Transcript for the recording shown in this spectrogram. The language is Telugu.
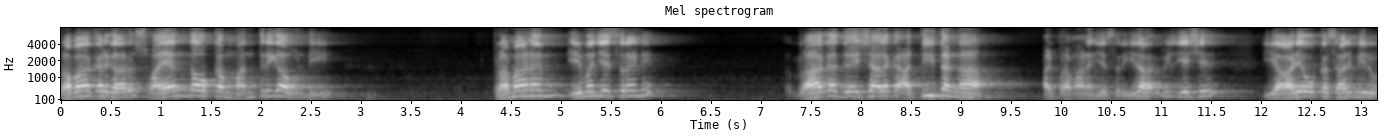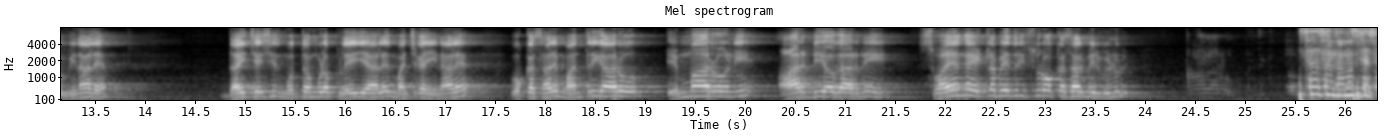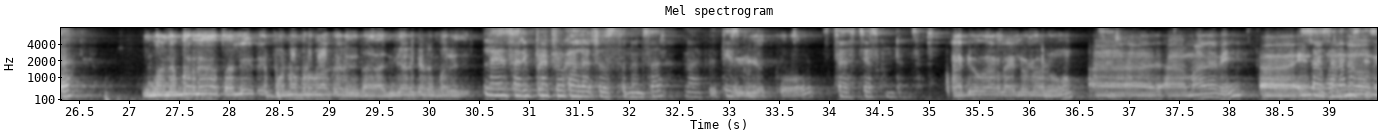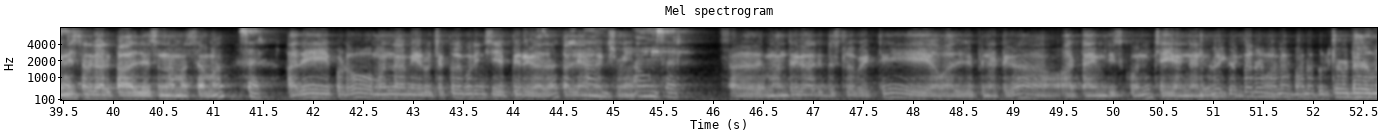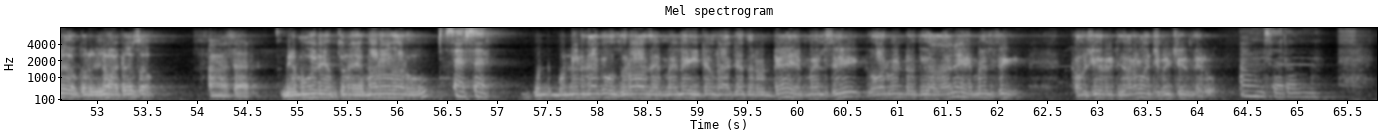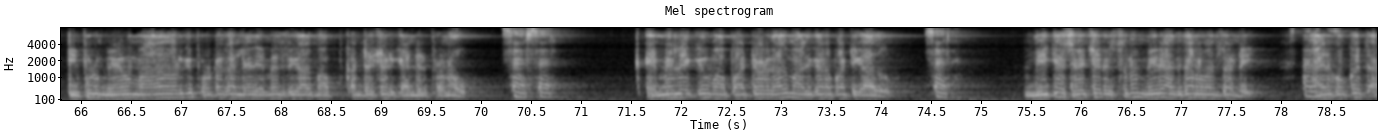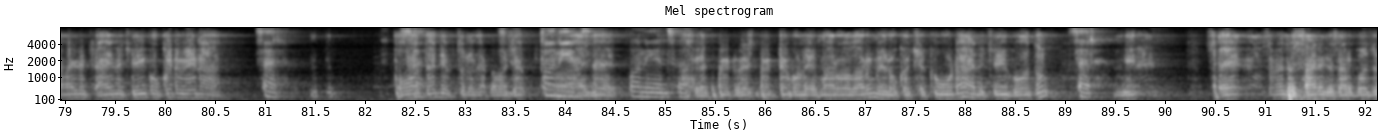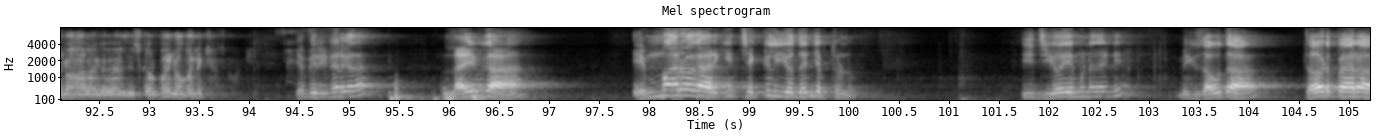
ప్రభాకర్ గారు స్వయంగా ఒక మంత్రిగా ఉండి ప్రమాణం ఏమని చేస్తారండి? రాగద్వేషాలకు అతీతంగా అని ప్రమాణం చేస్తారు. ఇదా వీళ్ళు చేసేది? ఈ ఆడియో ఒక్కసారి మీరు వినాలే. దయచేసి మొత్తం కూడా ప్లే చేయాలి మంచిగా వినాలే. ఒక్కసారి మంత్రి గారు ఎంఆర్ఓని ఆర్డిఓ గారిని స్వయంగా ఎట్లా బెదిరిస్తారో ఒక్కసారి మీరు విను సార్ సార్ నమస్తే సార్. నా నెంబర్ లేదా తల్లి? నేను పొన్నం ప్రభాకర్ ఇది నా అధికారిక నెంబర్ ఇది. లేదు సార్ ఇప్పుడే ట్రూ కాలర్ చూస్తున్నాను సార్. నాకు చేస్- చేసుకుంటాను సార్. గారు లైన్లో మాధవి. మినిస్టర్ గారు కాల్ చేసిన నమస్తే అమ్మ. సార్. అదే ఇప్పుడు మొన్న మీరు చెక్కుల గురించి చెప్పారు కదా కళ్యాణ లక్ష్మి. అవును సార్. అదే, మంత్రి గారి దృష్టిలో పెట్టి వాళ్ళు చెప్పినట్టుగా ఆ టైం తీసుకొని చెయ్యండి అని చెప్తానే మళ్ళీ మళ్ళీ దృష్టి పెట్టే ఏం లేదు ఒక నిమిషం ఆర్డీఓ సార్ ఆ, సార్. మేము కూడా చెప్తున్నాం ఎంఆర్ఓ గారు. Sir sir. మొన్నటి దాకా హుజురాబాద్ ఎమ్మెల్యే ఈటల రాజేందర్ ఉంటే ఎమ్మెల్సీ గవర్నమెంట్ ఉంది కదా అని ఎమ్మెల్సీ కౌశిక్ రెడ్డి ద్వారా మంచిపించారు మీరు అవును సార్ అవును. ఇప్పుడు మేము మా వారికి ప్రోటోకాల్ లేదు ఎమ్మెల్సీ కాదు మా contested candidate Pranav. Sir sir. ఎమ్మెల్యేకి మా పార్టీ వాడు కాదు మా అధికార పార్టీ కాదు. సార్. మీకే స్వేచ్ఛ ఇస్తున్నాం మీరే అధికారం పెంచండి అలాగే ఆయనకు ఒక్క ఆయన ఆయన చేయికి ఒక్కటి పోయినా సార్. పోవద్దని చెప్తున్నాను రెస్పెక్టబుల్ ఎంఆర్ఓ గారు మీరు ఒక చెక్ కూడా ఆయన చేయకూడదు. మీరే అవసరమైతే స్థానిక సర్పంచులు ఆలోచన తీసుకొని పోయి లోకల్ ఇచ్చేసుకోండి ఇక మీరు విన్నారు కదా? లైవ్గా ఎంఆర్ఓ గారికి చెక్కులు ఇవ్వద్దని చెప్తుండు. ఈ జియో ఏమున్నదండి? మీకు చదువుతా థర్డ్ పారా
